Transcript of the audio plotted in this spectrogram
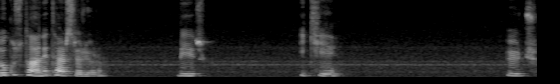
9 tane ters örüyorum. 1 2 3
